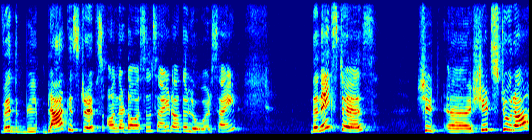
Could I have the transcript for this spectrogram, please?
with bl black strips on the dorsal side or the lower side. The next is Schistura uh,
